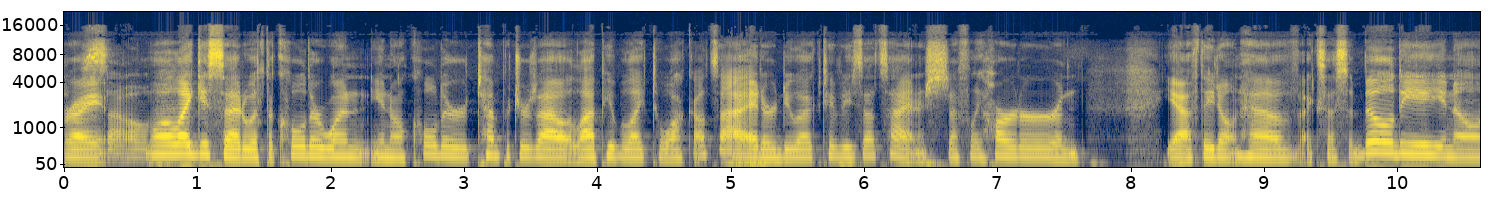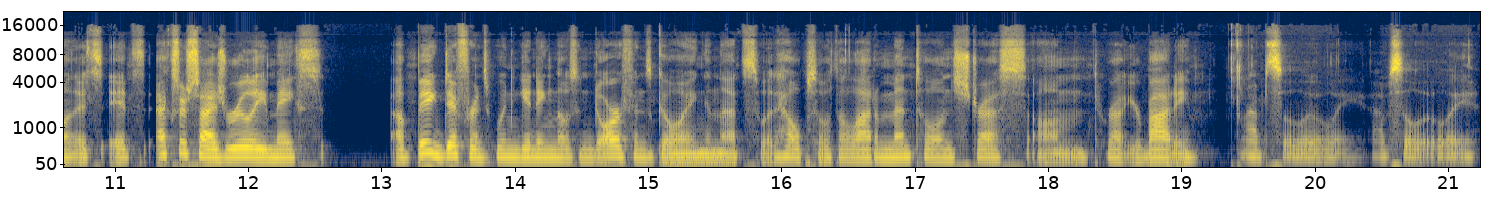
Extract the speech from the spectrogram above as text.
right. So- Well, like you said, with the colder one, you know, colder temperatures out, a lot of people like to walk outside or do activities outside, and it's definitely harder. And yeah, if they don't have accessibility, you know, it's it's exercise really makes a big difference when getting those endorphins going, and that's what helps with a lot of mental and stress um, throughout your body. Absolutely, absolutely.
